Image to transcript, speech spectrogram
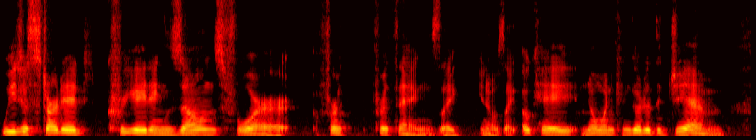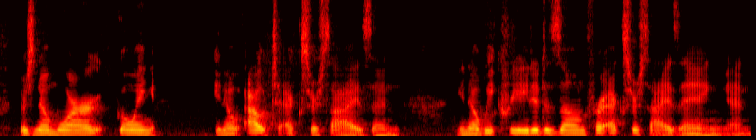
we just started creating zones for for for things. Like you know it's like okay no one can go to the gym there's no more going you know out to exercise and you know we created a zone for exercising and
